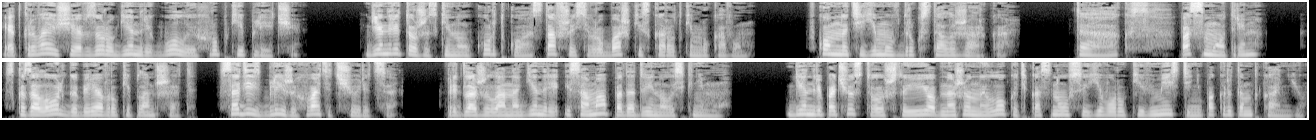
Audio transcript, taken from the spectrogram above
и открывающая взору Генри голые хрупкие плечи. Генри тоже скинул куртку, оставшись в рубашке с коротким рукавом. В комнате ему вдруг стало жарко. «Так, посмотрим», — сказала Ольга, беря в руки планшет. «Садись ближе, хватит щуриться. — предложила она Генри и сама пододвинулась к нему. Генри почувствовал, что ее обнаженный локоть коснулся его руки вместе, непокрытым тканью.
